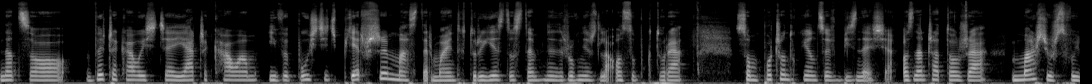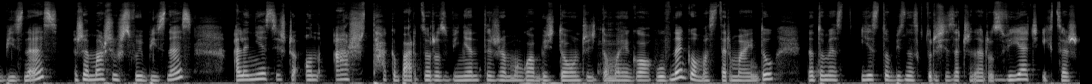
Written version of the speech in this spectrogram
na co wy czekałyście, ja czekałam i wypuścić pierwszy mastermind, który jest dostępny również dla osób, które są początkujące w biznesie. Oznacza to, że masz już swój biznes, że masz już swój biznes, ale nie jest jeszcze on aż tak bardzo rozwinięty, że mogłabyś dołączyć do mojego głównego mastermindu. Natomiast jest to biznes, który się zaczyna rozwijać i chcesz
